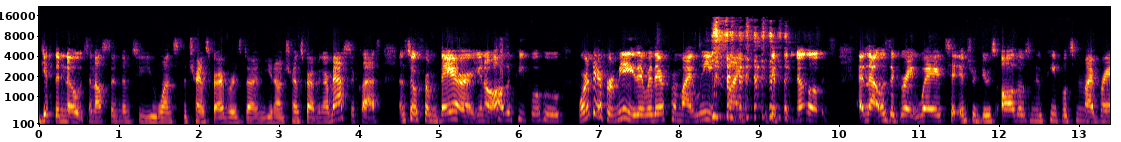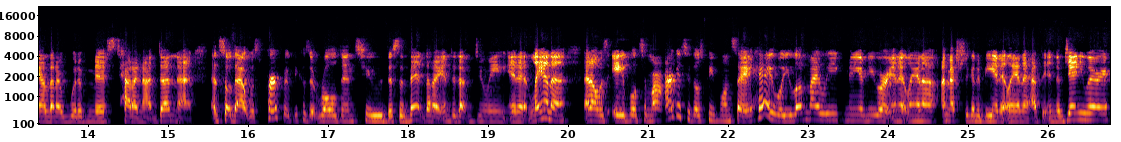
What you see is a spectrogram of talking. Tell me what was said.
get the notes, and I'll send them to you once the transcriber is done, you know, transcribing our masterclass. And so from there, you know, all the the people who weren't there for me. They were there for Myleik trying to get the notes. And that was a great way to introduce all those new people to my brand that I would have missed had I not done that. And so that was perfect because it rolled into this event that I ended up doing in Atlanta. And I was able to market to those people and say, hey, well, you love Myleik. Many of you are in Atlanta. I'm actually going to be in Atlanta at the end of January.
